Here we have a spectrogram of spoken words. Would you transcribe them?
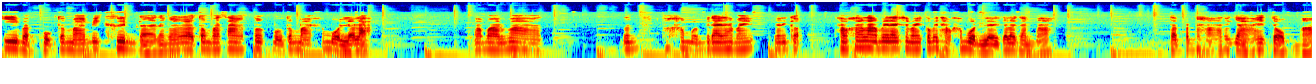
ที่แบบปลูกต้นไม้ไม่ขึ้นนะดังนั้นเราต้องมาสร้างต้นปลูกต้นไม้ข้างบนแล้วล่ะ ประมาณว่านั้นข้างบนไม่ได้ใช่ไหมงั้นก็ทำข้างล่างไม่ได้ใช่ไหมก็ไม่ทำข้างบนเลยก็แล้วกันมาแต่ปัญหาทุกอย่างให้จบมา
